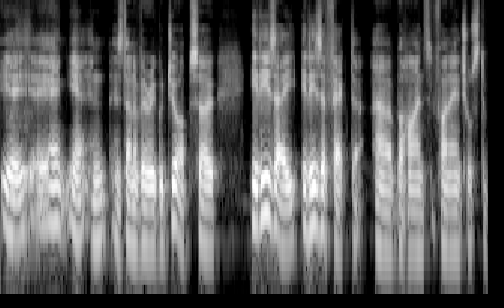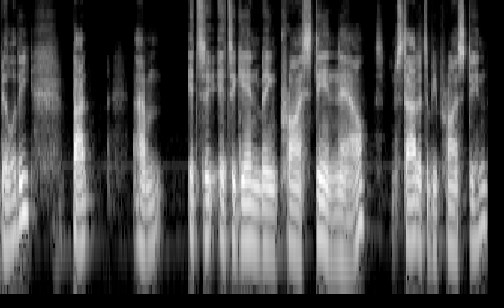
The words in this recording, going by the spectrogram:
Yeah, and yeah, and has done a very good job. So it is a it is a factor uh, behind financial stability, but um, it's it's again being priced in now, started to be priced in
